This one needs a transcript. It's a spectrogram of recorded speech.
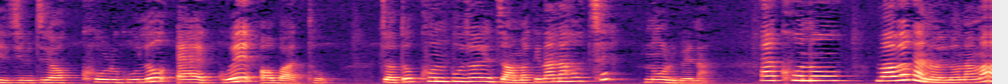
হিজিবিজি অক্ষরগুলো এক গোয়ে অবাধ্য। যতক্ষণ পুজোয় জামা কেনা না হচ্ছে, নড়বে না। এখনও বাবা কেন এলো না মা?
